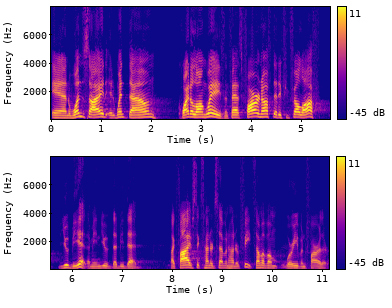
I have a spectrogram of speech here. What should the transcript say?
And one side, it went down quite a long ways. In fact, far enough that if you fell off, you'd be it. I mean, you'd be dead. Like five, six hundred, seven hundred feet. Some of them were even farther.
